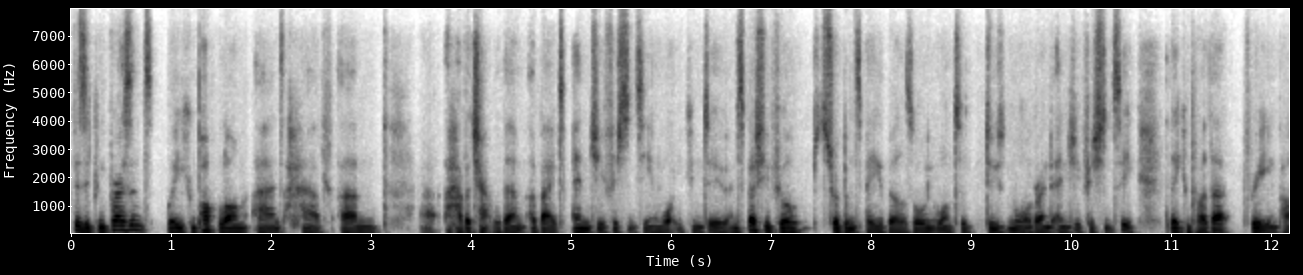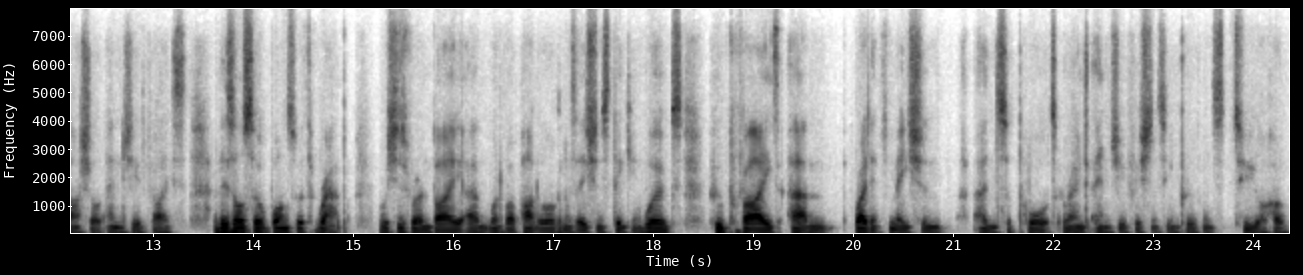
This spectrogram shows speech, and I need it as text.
physically present, where you can pop along and have um, uh, have a chat with them about energy efficiency and what you can do. And especially if you're struggling to pay your bills or you want to do more around energy efficiency, they can provide that free impartial energy advice. And there's also Wandsworth RAP, which is run by um, one of our partner organisations, Thinking Works, who provide um, provide information and support around energy efficiency improvements to your home.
